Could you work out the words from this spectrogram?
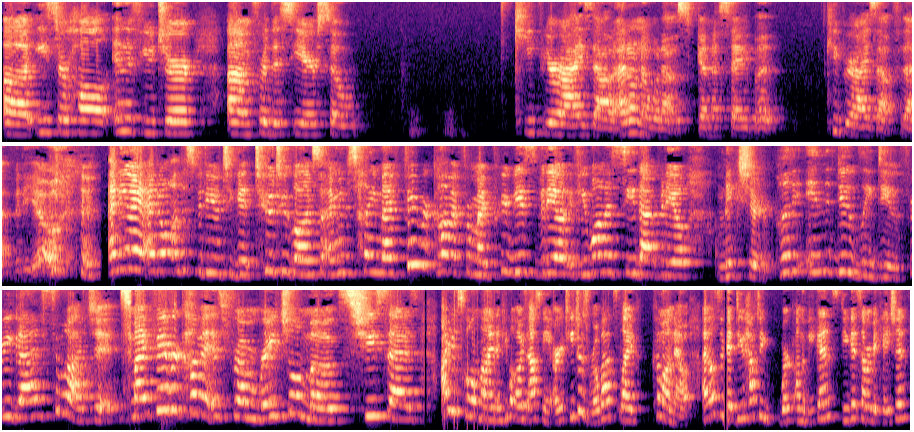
uh, Easter haul in the future um, for this year, so keep your eyes out. I don't know what I was gonna say, but keep your eyes out for that video. anyway, I don't want this video to get too, too long, so I'm going to tell you my favorite comment from my previous video. If you want to see that video, make sure to put it in the doobly-doo for you guys to watch it. My favorite comment is from Rachel Moats. She says, I do school online and people always ask me, are your teachers robots? Like, come on now. I also get, do you have to work on the weekends? Do you get summer vacation?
